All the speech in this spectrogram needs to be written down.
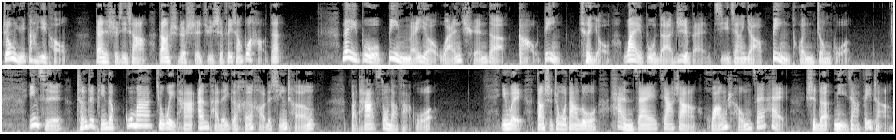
终于大一统。但是实际上，当时的时局是非常不好的，内部并没有完全的搞定，却有外部的日本即将要并吞中国，因此陈志平的姑妈就为他安排了一个很好的行程，把他送到法国。因为当时中国大陆旱灾加上蝗虫灾害，使得米价飞涨，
